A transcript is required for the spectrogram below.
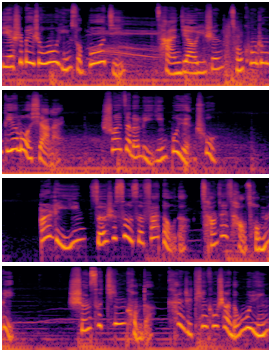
也是被这乌云所波及，惨叫一声从空中跌落下来，摔在了李英不远处。而李英则是瑟瑟发抖的藏在草丛里，神色惊恐的看着天空上的乌云。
